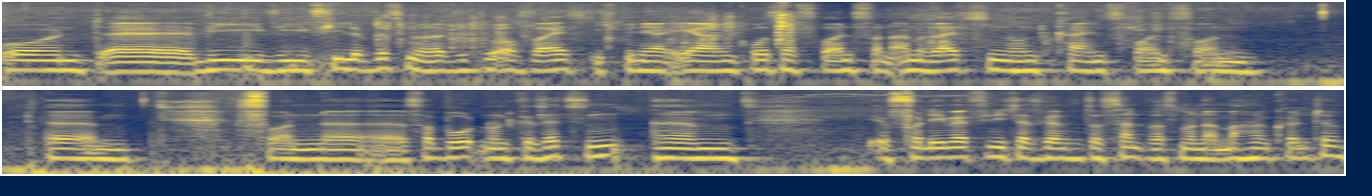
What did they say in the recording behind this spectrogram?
und äh, wie, wie viele wissen oder wie du auch weißt, ich bin ja eher ein großer Freund von Anreizen und kein Freund von ähm, von äh, Verboten und Gesetzen. Ähm, von dem her finde ich das ganz interessant, was man da machen könnte.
